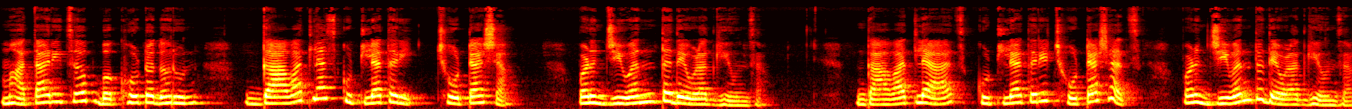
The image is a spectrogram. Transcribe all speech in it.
म्हातारीचं बखोटं धरून गावातल्याच कुठल्या तरी छोट्याशा पण जिवंत देवळात घेऊन जा. गावातल्याच कुठल्या तरी छोट्याशाच पण जिवंत देवळात घेऊन जा.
